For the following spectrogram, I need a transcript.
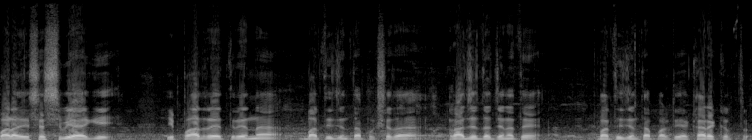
ಭಾಳ ಯಶಸ್ವಿಯಾಗಿ ಈ ಪಾದಯಾತ್ರೆಯನ್ನು ಭಾರತೀಯ ಜನತಾ ಪಕ್ಷದ ರಾಜ್ಯದ ಜನತೆ ಭಾರತೀಯ ಜನತಾ ಪಾರ್ಟಿಯ ಕಾರ್ಯಕರ್ತರು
